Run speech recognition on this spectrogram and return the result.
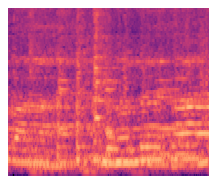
Mama, Mama,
